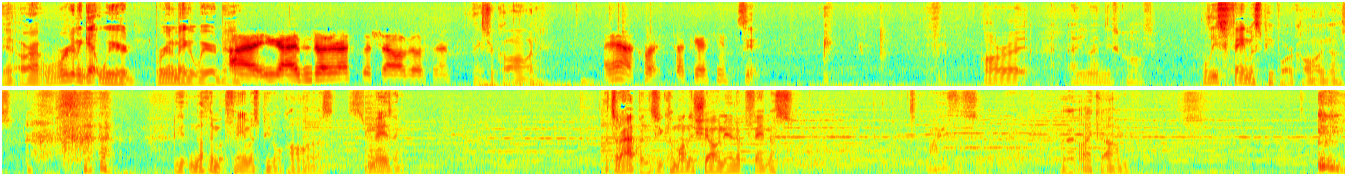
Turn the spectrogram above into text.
Yeah. All right. Well, we're gonna get weird. We're gonna make it weird now. All right, you guys enjoy the rest of the show. I'll be listening. Thanks for calling. Yeah, of course. Talk to you guys soon. See, All right. How do you end these calls? all these famous people are calling us. Nothing but famous people calling us. It's amazing. That's what happens. You come on the show and you end up famous. Why is this so loud? Right? Like um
